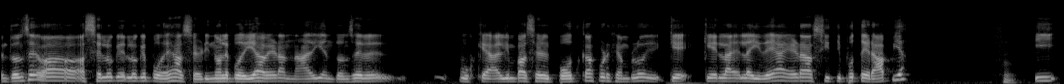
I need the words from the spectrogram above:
Entonces va a hacer lo que, lo que podés hacer y no le podía ver a nadie, entonces busqué a alguien para hacer el podcast, por ejemplo, y que, que la, la, idea era así tipo terapia hmm. y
